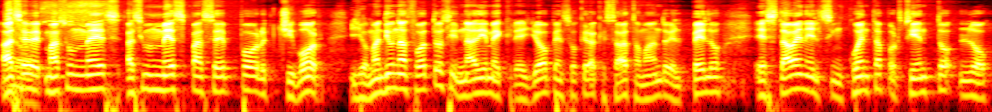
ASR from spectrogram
hace más un mes, hace un mes pasé por Chibor y yo mandé unas fotos y nadie me creyó, pensó que era que estaba tomando el pelo. Estaba en el 50% lo,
